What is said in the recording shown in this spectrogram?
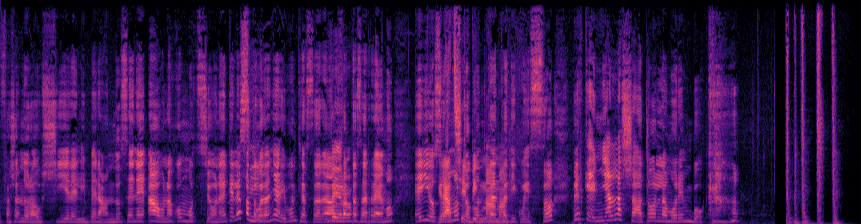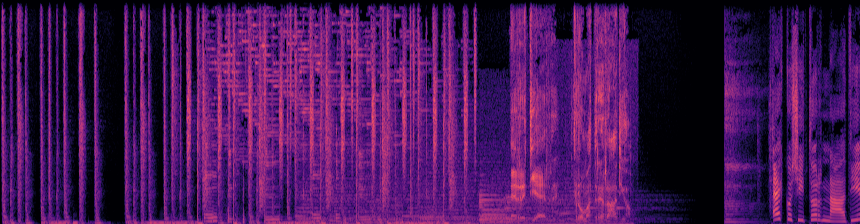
facendola uscire, liberandosene, a una commozione che le ha fatto Sì. guadagnare i punti a, Sa- a Sanremo. E io sono Grazie, molto Big contenta Mama. di questo perché mi ha lasciato l'amore in bocca. RTR, Roma 3 Radio. Eccoci tornati.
